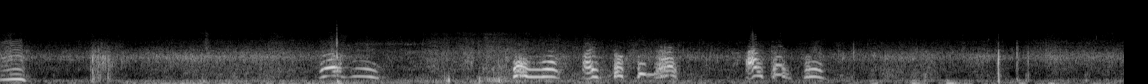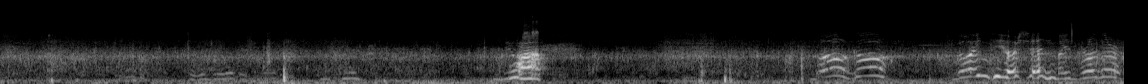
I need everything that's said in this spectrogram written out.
Mm. Help me! Oh, I stuck the net! I can't swim! Go, go! Go in the ocean, my brother!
